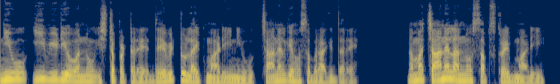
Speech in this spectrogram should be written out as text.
ನೀವು ಈ ವಿಡಿಯೋವನ್ನು ಇಷ್ಟಪಟ್ಟರೆ ದಯವಿಟ್ಟು ಲೈಕ್ ಮಾಡಿ, ನೀವು ಚಾನೆಲ್ಗೆ ಹೊಸಬರಾಗಿದ್ದರೆ. ನಮ್ಮ ಚಾನೆಲ್ ಅನ್ನು ಸಬ್ಸ್ಕ್ರೈಬ್ ಮಾಡಿ.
